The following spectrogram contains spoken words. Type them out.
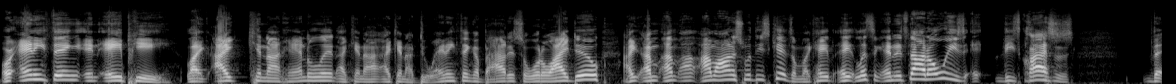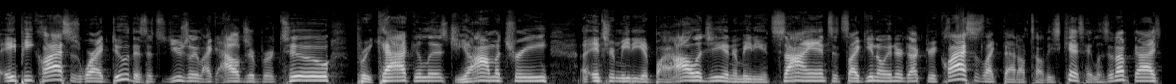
or anything in AP, like I cannot handle it. I cannot. I cannot do anything about it. So what do I do? I, I'm I'm I'm honest with these kids. I'm like, hey, hey, listen. And it's not always eh, these classes the AP classes where I do this, it's usually like algebra 2, pre-calculus, geometry, uh, intermediate biology, intermediate science. It's like, you know, introductory classes like that. I'll tell these kids, "Hey, listen up, guys.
